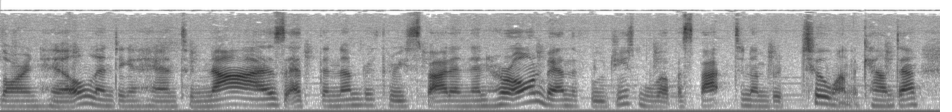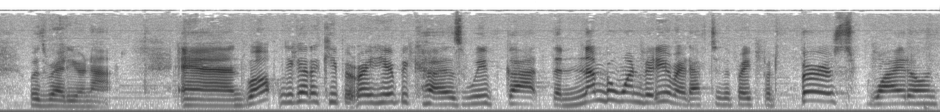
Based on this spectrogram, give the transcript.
Lauryn Hill lending a hand to Nas at the number three spot, and then her own band, the Fugees, move up a spot to number two on the countdown with Ready or Not. And, well, you got to keep it right here because we've got the number one video right after the break. But first, why don't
